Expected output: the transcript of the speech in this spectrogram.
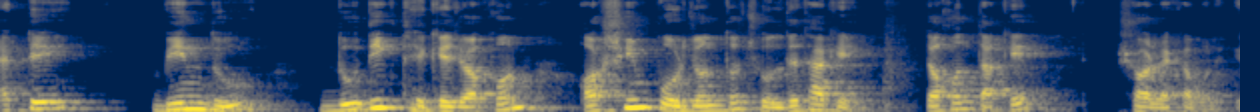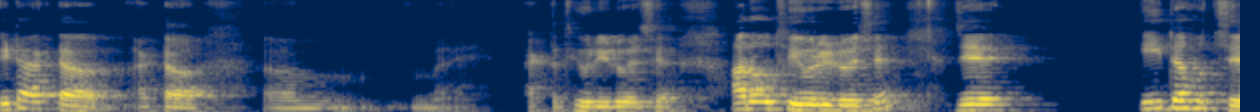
একটি বিন্দু দুদিক থেকে যখন অসীম পর্যন্ত চলতে থাকে, তখন তাকে সরলরেখা বলে। এটা একটা একটা মানে একটা থিওরি রয়েছে। আরও থিওরি রয়েছে যে এইটা হচ্ছে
